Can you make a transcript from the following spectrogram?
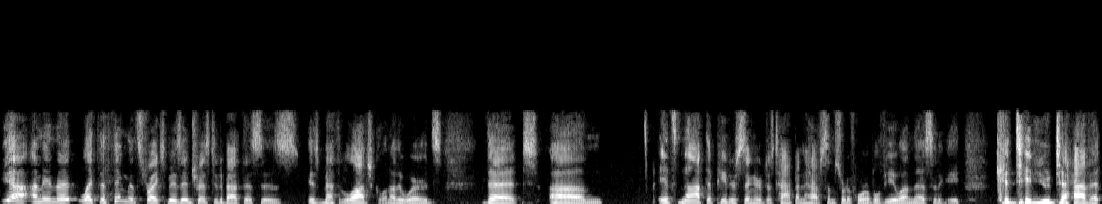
Yeah, I mean the like the thing that strikes me as interesting about this is is methodological. In other words, that um, it's not that Peter Singer just happened to have some sort of horrible view on this and he continued to have it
